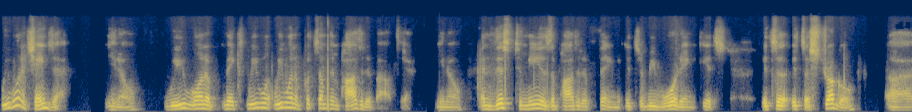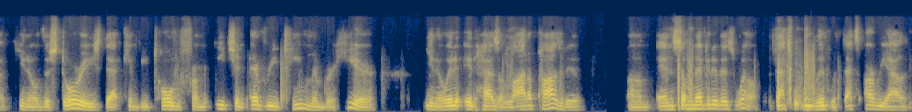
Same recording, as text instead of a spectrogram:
we want to change that, you know, we want to make, we want, we want to put something positive out there, you know, and this to me is a positive thing. It's a rewarding, it's, it's a, it's a struggle. Uh, you know, the stories that can be told from each and every team member here you know, it, it has a lot of positive, um, and some negative as well. That's what we live with. That's our reality.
